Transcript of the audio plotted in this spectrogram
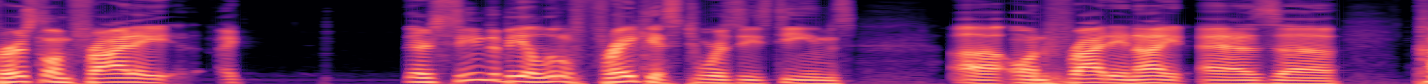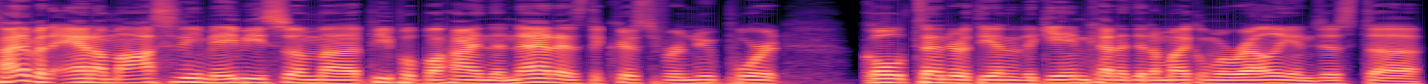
first on Friday, I, there seemed to be a little fracas towards these teams uh, on Friday night as uh, kind of an animosity, maybe some uh, people behind the net as the Christopher Newport goaltender at the end of the game kind of did a Michael Morelli and just uh,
